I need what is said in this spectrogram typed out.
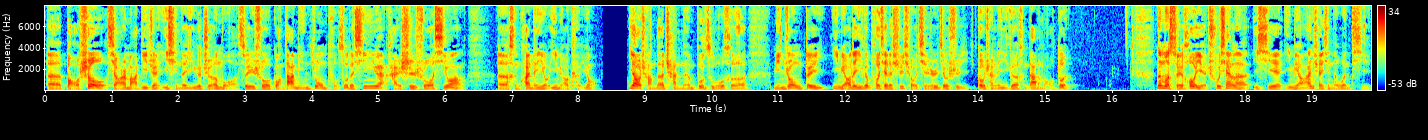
呃，饱受小儿麻痹症疫情的一个折磨，所以说广大民众朴素的心愿还是说希望，呃，很快能有疫苗可用。药厂的产能不足和民众对疫苗的一个迫切的需求，其实就是构成了一个很大的矛盾。那么随后也出现了一些疫苗安全性的问题，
